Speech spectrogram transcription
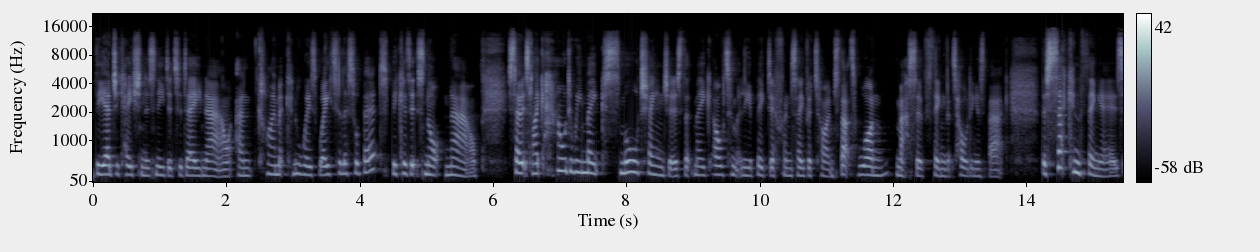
the education is needed today now and climate can always wait a little bit because it's not now. So it's like how do we make small changes that make ultimately a big difference over time? So that's one massive thing that's holding us back. The second thing is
